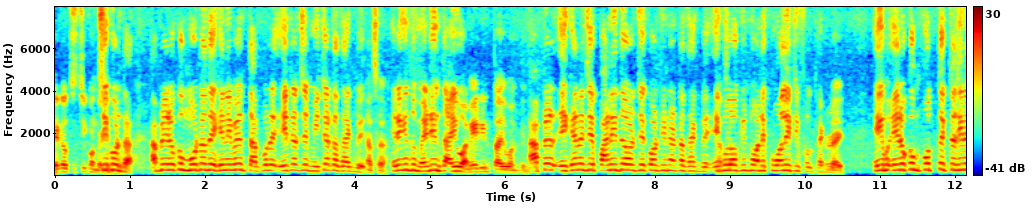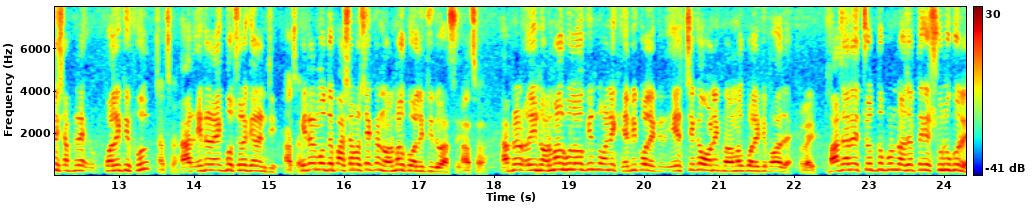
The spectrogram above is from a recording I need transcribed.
এটা হচ্ছে চিকনটা চিকনটা আপনি এরকম মোটা দেখে নেবেন তারপরে এটার যে মিটারটা থাকবে। এটা কিন্তু made in Taiwan made in Taiwan কিন্তু আপনার এখানে যে পানি দেওয়ার যে কন্টেনারটা থাকবে এগুলো কিন্তু অনেক কোয়ালিটিফুল থাকবে Right. এরকম প্রত্যেকটা জিনিস আপনার কোয়ালিটিফুল আচ্ছা। আর এটার এক বছরের গ্যারান্টি আচ্ছা। এটার মধ্যে পাশাপাশি একটা নর্মাল কোয়ালিটিরও আছে। আচ্ছা। আপনার এই নর্মাল গুলোও কিন্তু অনেক হেভি কোয়ালিটির এর থেকেও অনেক নর্মাল কোয়ালিটি পাওয়া যায়। বাজারে চোদ্দ পনেরো হাজার থেকে শুরু করে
